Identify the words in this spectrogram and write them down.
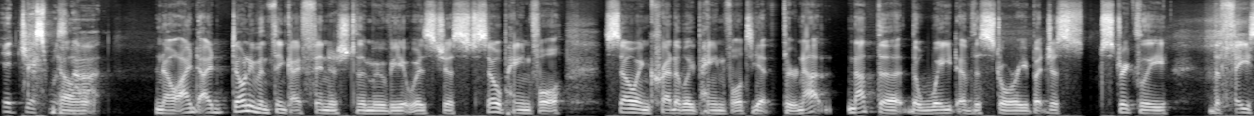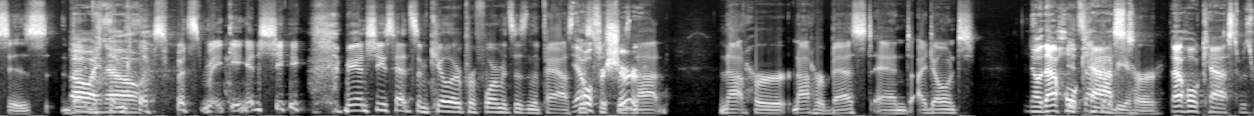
It just was no, not. No, I, I don't even think I finished the movie. It was just so painful, so incredibly painful to get through. Not not the the weight of the story, but just strictly the faces that oh, I know. was making. And she, man, she's had some killer performances in the past. Yeah, oh, this for sure. not not her not her best, and I don't. No, that whole cast. be her. That whole cast was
